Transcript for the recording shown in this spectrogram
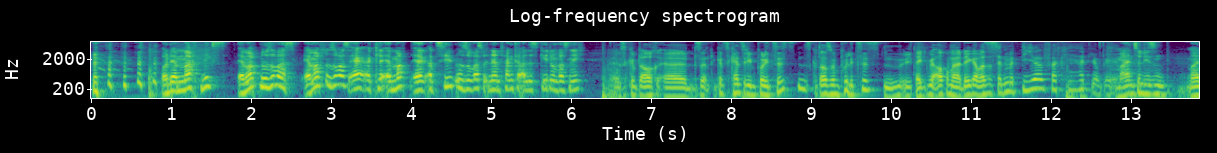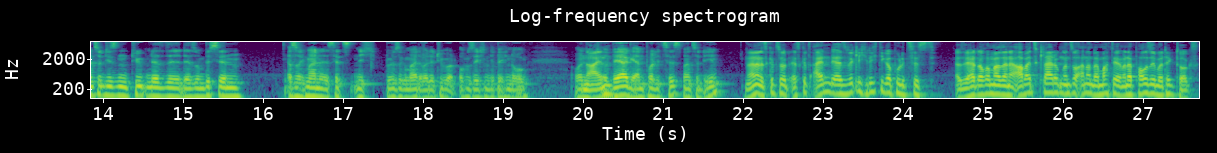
Und er macht nichts, er macht nur sowas. Er macht nur sowas, er, erklär, er, macht, er erzählt nur sowas, was in der Tanke alles geht und was nicht. Es gibt auch, äh, so, gibt's, kennst du den Polizisten? Es gibt auch so einen Polizisten. Ich denke mir auch immer, Digga, was ist denn mit dir verkehrt, Junge? Meinst du diesen, meinst du diesen Typen, der, der, der so ein bisschen, also ich meine, ist jetzt nicht böse gemeint, aber der Typ hat offensichtlich eine Behinderung. Und Nein. wäre gern Polizist, meinst du den? Nein, nein, es gibt, so, es gibt einen, der ist wirklich richtiger Polizist. Also der hat auch immer seine Arbeitskleidung und so an und dann macht er in der Pause immer TikToks.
